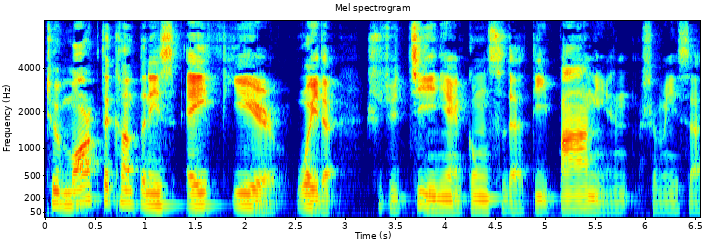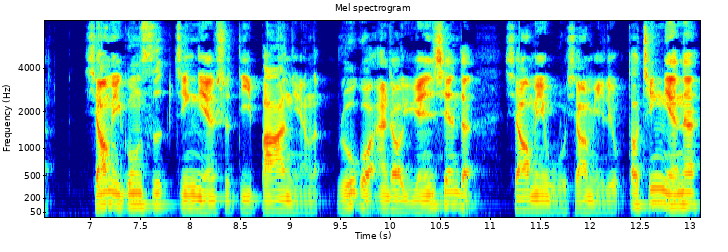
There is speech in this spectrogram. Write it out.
to mark the company's eighth year，为的是去纪念公司的第八年。什么意思啊？小米公司今年是第八年了。如果按照原先的小米五、小米六，到今年呢，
